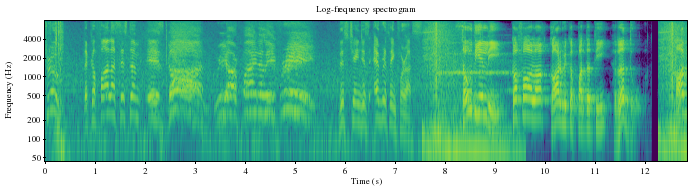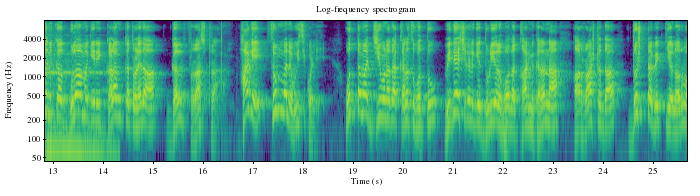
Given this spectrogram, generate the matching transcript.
true. The kafala system is gone! We are finally free! This changes everything for us. ಸೌದಿಯಲ್ಲಿ ಕಫಾಲ ಕಾರ್ಮಿಕ ಪದ್ಧತಿ ರದ್ದು ಆಧುನಿಕ ಗುಲಾಮಗಿರಿ ಕಳಂಕ ತೊಳೆದ ಗಲ್ಫ್ ರಾಷ್ಟ್ರ ಹಾಗೆ ಸುಮ್ಮನೆ ಊಹಿಸಿಕೊಳ್ಳಿ ಉತ್ತಮ ಜೀವನದ ಕನಸು ಹೊತ್ತು ವಿದೇಶಗಳಿಗೆ ದುಡಿಯಲು ಹೋದ ಕಾರ್ಮಿಕರನ್ನ ಆ ರಾಷ್ಟ್ರದ ದುಷ್ಟ ವ್ಯಕ್ತಿಯನ್ನೋರ್ವ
